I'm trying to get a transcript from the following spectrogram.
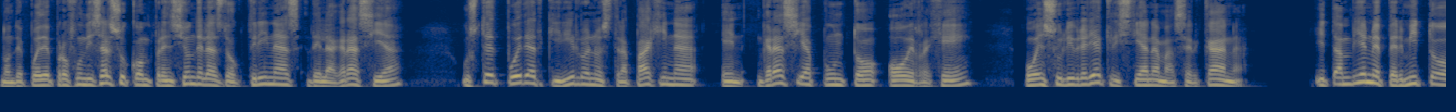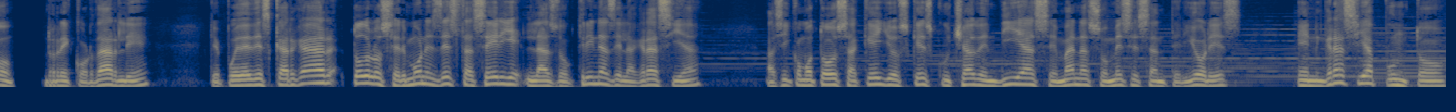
donde puede profundizar su comprensión de las doctrinas de la gracia, usted puede adquirirlo en nuestra página en gracia.org o en su librería cristiana más cercana. Y también me permito recordarle que puede descargar todos los sermones de esta serie Las Doctrinas de la Gracia, así como todos aquellos que he escuchado en días, semanas o meses anteriores, en gracia.org.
